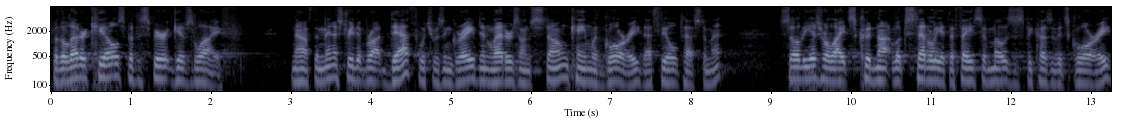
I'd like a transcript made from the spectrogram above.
For the letter kills, but the Spirit gives life. Now, if the ministry that brought death, which was engraved in letters on stone, came with glory, that's the Old Testament, so the Israelites could not look steadily at the face of Moses because of its glory,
